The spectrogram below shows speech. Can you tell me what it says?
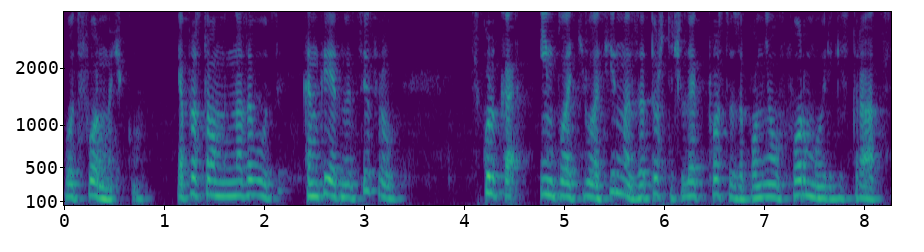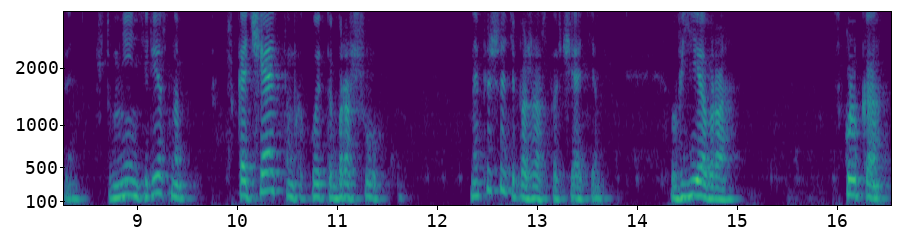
вот формочку. Я просто вам назову конкретную цифру, сколько им платила фирма за то, что человек просто заполнял форму регистрации. Что мне интересно скачать там какую-то брошюрку. Напишите, пожалуйста, в чате. В евро. Сколько,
